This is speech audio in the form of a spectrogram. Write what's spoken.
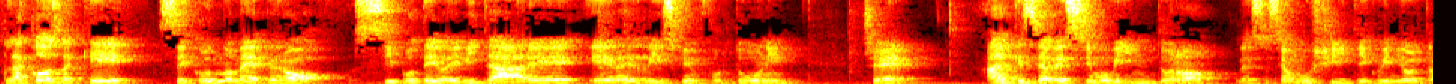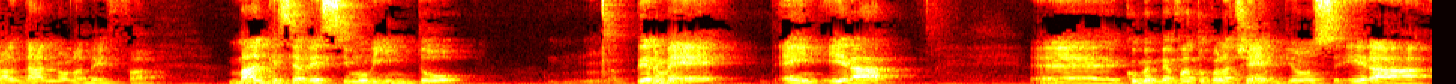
La cosa che secondo me però si poteva evitare era il rischio infortuni. Cioè, anche se avessimo vinto, no? Adesso siamo usciti, quindi oltre al danno la beffa. Ma anche se avessimo vinto, per me era eh, come abbiamo fatto con la Champions, era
